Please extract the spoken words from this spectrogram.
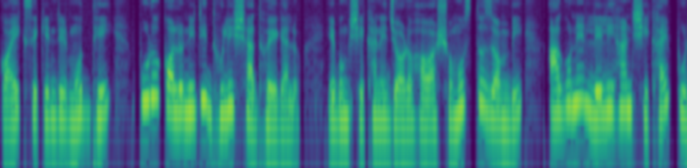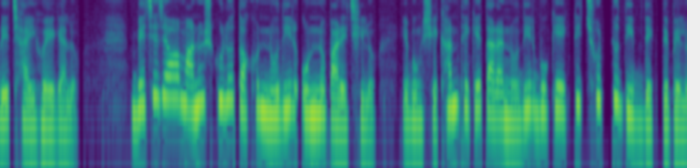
কয়েক সেকেন্ডের মধ্যেই পুরো কলোনিটি ধুলিস্বাদ হয়ে গেল এবং সেখানে জড়ো হওয়া সমস্ত জম্বি আগুনের লেলিহান শিখায় পুড়ে ছাই হয়ে গেল। বেঁচে যাওয়া মানুষগুলো তখন নদীর অন্য পারে ছিল এবং সেখান থেকে তারা নদীর বুকে একটি ছোট্ট দ্বীপ দেখতে পেল।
